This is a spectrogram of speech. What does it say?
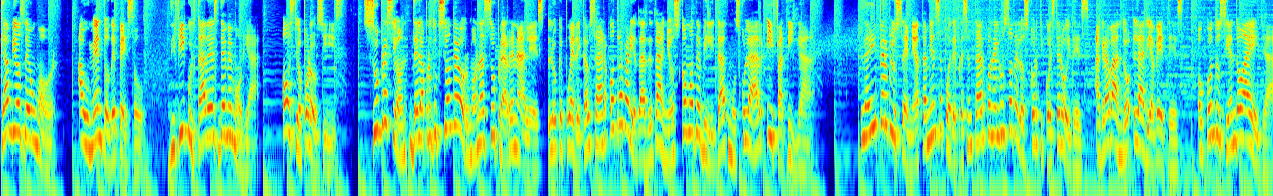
cambios de humor, aumento de peso, dificultades de memoria, Osteoporosis. Supresión de la producción de hormonas suprarrenales, lo que puede causar otra variedad de daños como debilidad muscular y fatiga. La hiperglucemia también se puede presentar con el uso de los corticoesteroides, agravando la diabetes o conduciendo a ella.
